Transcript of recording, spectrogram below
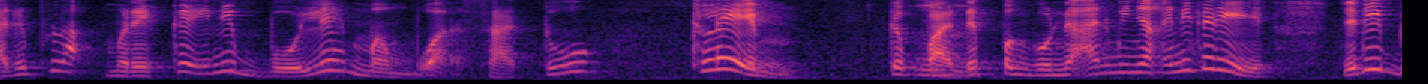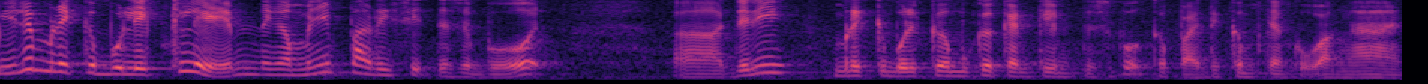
ada pula mereka ini boleh membuat satu claim kepada hmm. penggunaan minyak ini tadi. Jadi bila mereka boleh claim dengan menyimpan resit tersebut, uh, jadi mereka boleh kemukakan claim tersebut kepada Kementerian Keuangan.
